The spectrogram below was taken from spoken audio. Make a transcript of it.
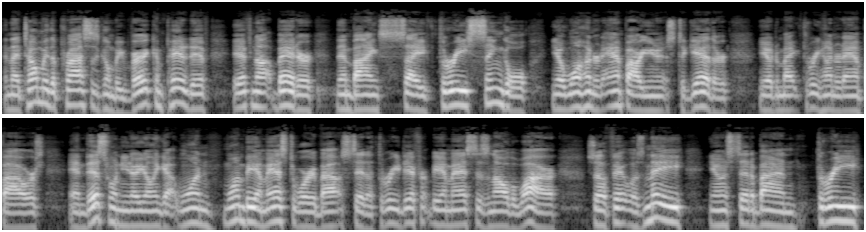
And they told me the price is going to be very competitive, if not better, than buying say three single you know 100 amp hour units together, you know to make 300 amp hours. And this one, you know, you only got one one BMS to worry about instead of three different BMSs and all the wire. So if it was me, you know, instead of buying three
